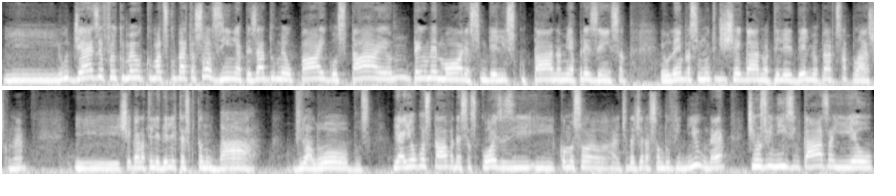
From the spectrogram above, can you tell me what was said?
E o jazz foi com uma descoberta sozinha. Apesar do meu pai gostar, eu não tenho memória assim dele escutar na minha presença. Eu lembro assim muito de chegar no ateliê dele, meu pai é artista plástico, né? E chegar no ateliê dele, ele tá escutando um bar, Vila Lobos. E aí eu gostava dessas coisas e, e como eu sou gente da geração do vinil, né? Tinha uns vinis em casa e eu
